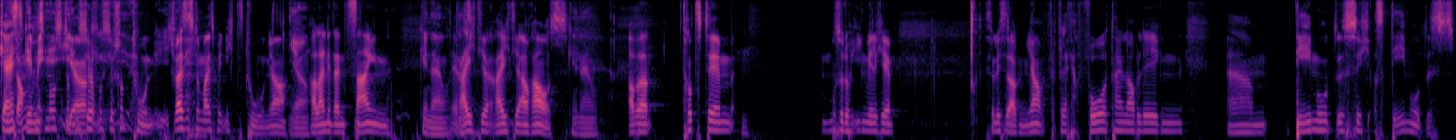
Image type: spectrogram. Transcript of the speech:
Geistige Me- Gedankensmuster ja, musst, du, musst du ja schon tun. Ich weiß, was du meinst mit nichts tun, ja. Ja. Alleine dein Sein genau. reicht ja, reicht ja auch aus. Genau. Aber trotzdem musst du doch irgendwelche, soll ich sagen, ja, vielleicht auch Vorurteile ablegen. Ähm, Demut ist sich, also Demut ist,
